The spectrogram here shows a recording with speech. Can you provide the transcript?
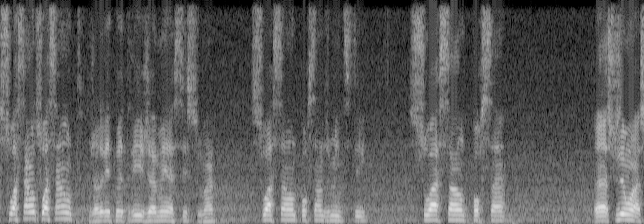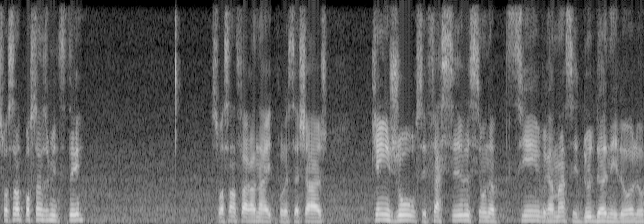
60-60. Je le répéterai jamais assez souvent. 60% d'humidité. 60%. Euh, excusez-moi, 60% d'humidité. 60 Fahrenheit pour le séchage. 15 jours, c'est facile si on obtient vraiment ces deux données-là. Là.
